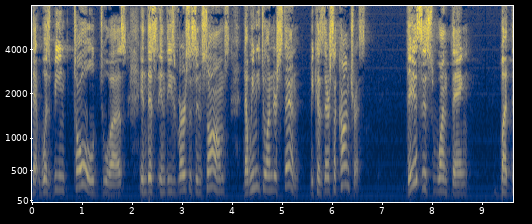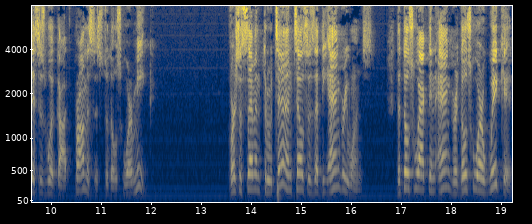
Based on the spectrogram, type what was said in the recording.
that was being told to us in this, in these verses in Psalms that we need to understand because there's a contrast. This is one thing, but this is what God promises to those who are meek. Verses 7 through 10 tells us that the angry ones, that those who act in anger, those who are wicked,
